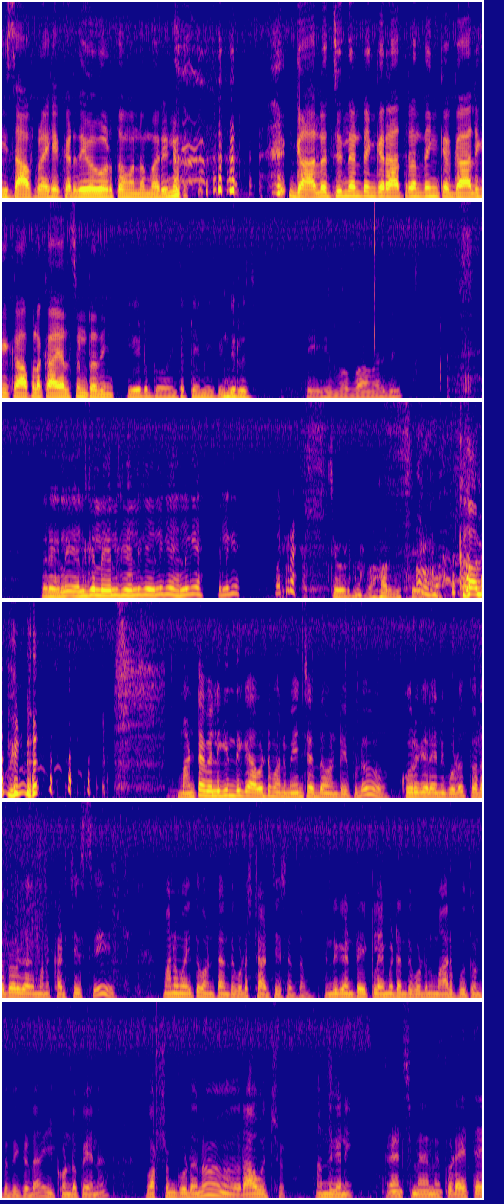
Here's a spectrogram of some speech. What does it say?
ఈ సాపరాకి ఎక్కడ దిగ కొడతామన్నా మరి. గాలి వచ్చిందంటే ఇంకా రాత్రి అంతా ఇంకా గాలికి కాపలా కాయాల్సి ఉంటుంది ఏడు బా ఇంత టైం అయిపోయింది ఈరోజు ఏమో బామర్ది. మరి ఎలిగే ఎలిగే ఎలిగే ఎలిగే ఎలిగే ఎలిగే ఎలిగే. చూడు బామర్ది. కాల్పిండ మంట వెలిగింది కాబట్టి మనం ఏం చేద్దాం అంటే ఇప్పుడు కూరగాయలని కూడా త్వర త్వరగా మనం కట్ చేసి మనం అయితే వంట అంతా కూడా స్టార్ట్ చేసేద్దాం. ఎందుకంటే క్లైమేట్ అంతా కూడా మారిపోతుంటుంది ఇక్కడ ఈ కొండపైన వర్షం కూడాను రావచ్చు అందుకని. ఫ్రెండ్స్ మేము ఇప్పుడైతే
